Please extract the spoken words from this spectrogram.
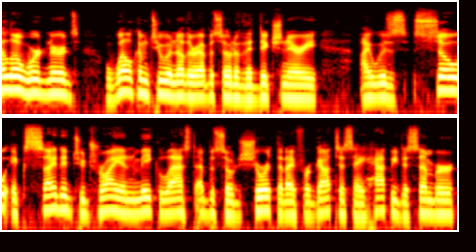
Hello, word nerds. Welcome to another episode of the dictionary. I was so excited to try and make last episode short that I forgot to say happy December.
